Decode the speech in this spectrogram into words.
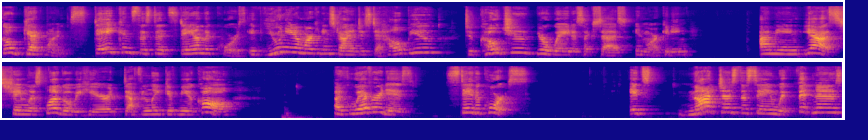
Go get one. Stay consistent. Stay on the course. If you need a marketing strategist to help you, to coach you your way to success in marketing, I mean, yes, shameless plug over here. Definitely give me a call. But whoever it is, stay the course. It's not just the same with fitness,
